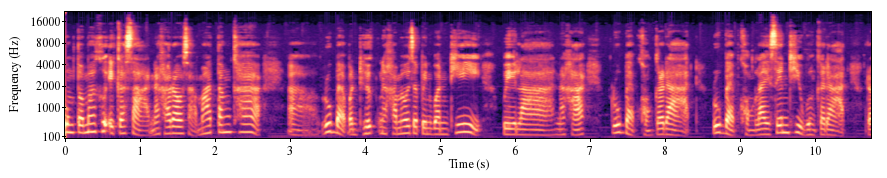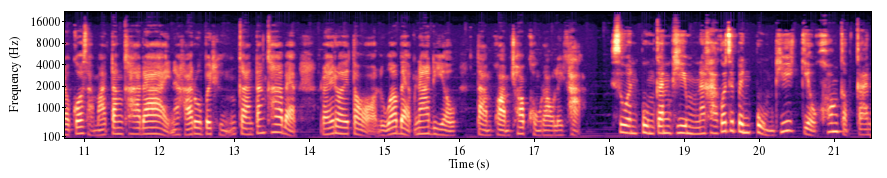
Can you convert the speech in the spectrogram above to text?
ปุ่มต่อมาคือเอกสารนะคะ เราสามารถตั้งค่าอ่ารูปแบบบันทึกนะคะ ไม่ว่าจะเป็นวันที่เวลานะคะ รูปแบบของกระดาษ รูปแบบของลายเส้นที่อยู่บนกระดาษ เราก็สามารถตั้งค่าได้นะคะ รวมไปถึงการตั้งค่าแบบไร้รอยต่อ หรือว่าแบบหน้าเดียวตามความชอบของเราเลยค่ะ ส่วนปุ่มการพิมพ์นะคะ ก็จะเป็นปุ่มที่เกี่ยวข้องกับการ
